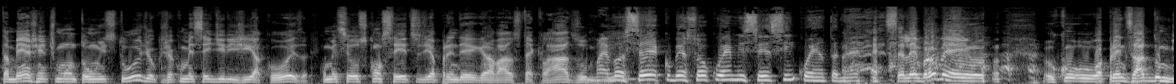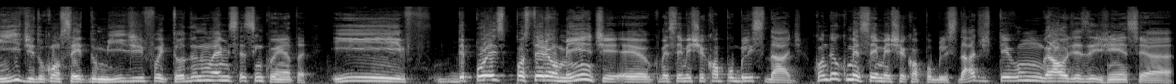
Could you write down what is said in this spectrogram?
também a gente montou um estúdio, que já comecei a dirigir a coisa, comecei os conceitos de aprender a gravar os teclados. O... Mas você começou com o MC50, né? você lembrou bem. O, o, o aprendizado do MIDI, do conceito do MIDI, foi todo no MC50. E depois, posteriormente, eu comecei a mexer com a publicidade. Quando eu comecei a mexer com a publicidade, teve um grau de exigência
